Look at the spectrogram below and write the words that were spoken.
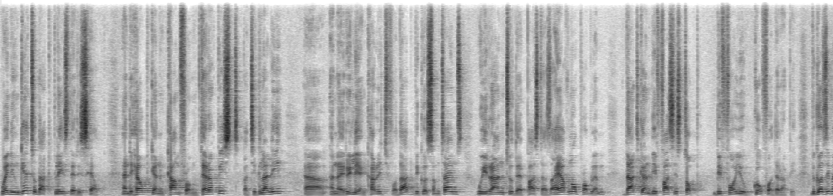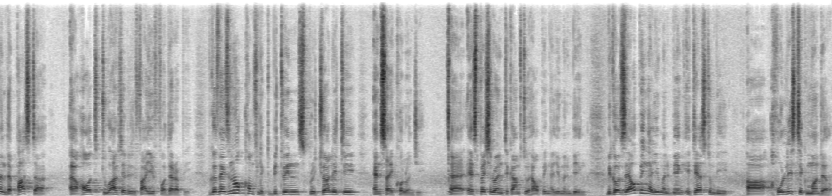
When you get to that place, there is help. And the help can come from therapists, particularly, uh, and I really encourage for that because sometimes we run to the pastors. I have no problem. That can be first stop before you go for therapy. Because even the pastor uh, ought to actually refer you for therapy. Because there is no conflict between spirituality and psychology. Uh, especially when it comes to helping a human being. Because helping a human being, it has to be a holistic model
